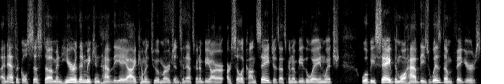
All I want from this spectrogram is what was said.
an ethical system and here then we can have the ai come into emergence and that's going to be our, our silicon sages. That's going to be the way in which we'll be saved and we'll have these wisdom figures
